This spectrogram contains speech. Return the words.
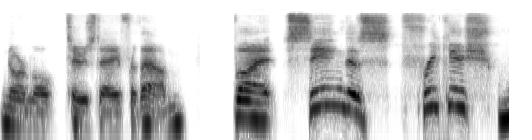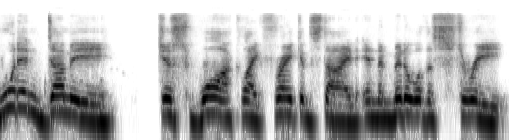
normal Tuesday for them. But seeing this freakish wooden dummy just walk like Frankenstein in the middle of the street,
